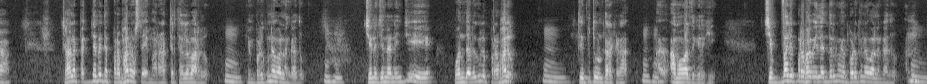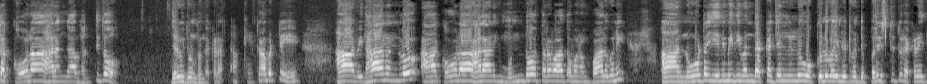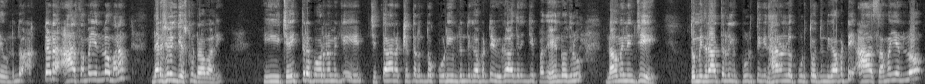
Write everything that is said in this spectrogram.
చాలా పెద్ద పెద్ద ప్రభలు వస్తాయి మా రాత్రి తెల్లవారులు. మేము పడుకునే వాళ్ళం కాదు. చిన్న చిన్న నుంచి వంద అడుగులు ప్రభలు తిప్పుతూ ఉంటారు అక్కడ. అమ్మవారి దగ్గరికి. చివరి ప్రభ వీళ్ళందరికీ మేము పడుకునే వాళ్ళం కాదు. అంత కోలాహలంగా భక్తితో జరుగుతూ ఉంటుంది అక్కడ. కాబట్టి ఆ విధానంలో ఆ కోలాహలానికి ముందో తర్వాతో మనం పాల్గొని ఆ నూట ఎనిమిది మంది అక్క చెల్లెళ్ళు కొలువైనటువంటి పరిస్థితులు ఎక్కడైతే ఉంటుందో అక్కడ ఆ సమయంలో మనం దర్శనం చేసుకుని రావాలి. ఈ చైత్ర పౌర్ణమికి చిత్తా నక్షత్రంతో కూడి ఉంటుంది కాబట్టి ఉగాది నుంచి పదిహేను రోజులు నవమి నుంచి తొమ్మిది రాత్రులకి పూర్తి విధానంలో పూర్తవుతుంది కాబట్టి ఆ సమయంలో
